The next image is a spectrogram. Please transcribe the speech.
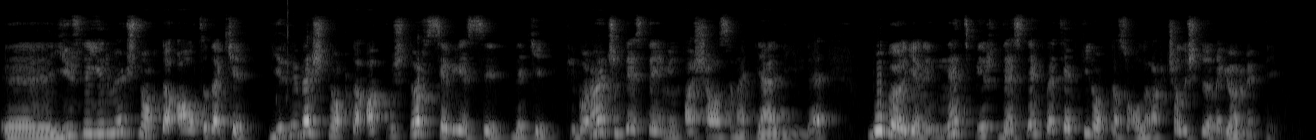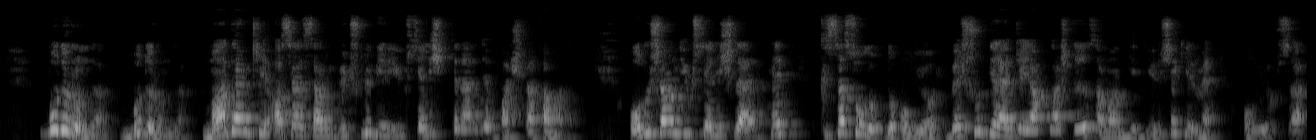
%23.6'daki 25.64 seviyesindeki Fibonacci desteğimin aşağısına geldiğinde bu bölgenin net bir destek ve tepki noktası olarak çalıştığını görmekteyim. Bu durumda, bu durumda madem ki Aselsan güçlü bir yükseliş trendi başlatamadı. Oluşan yükselişler hep kısa soluklu oluyor ve şu dirence yaklaştığı zaman bir geri çekilme oluyorsa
